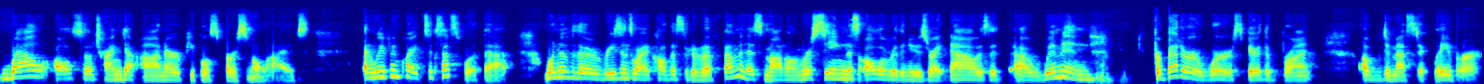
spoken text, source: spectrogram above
while also trying to honor people's personal lives. And we've been quite successful at that. One of the reasons why I call this sort of a feminist model, and we're seeing this all over the news right now, is that uh, women, for better or worse, bear the brunt of domestic labor.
